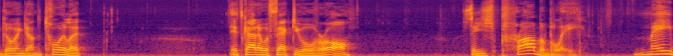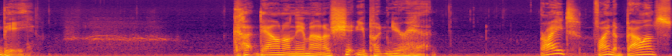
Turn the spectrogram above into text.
going down the toilet, it's got to affect you overall. So you probably, maybe, cut down on the amount of shit you put into your head. Right? Find a balance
